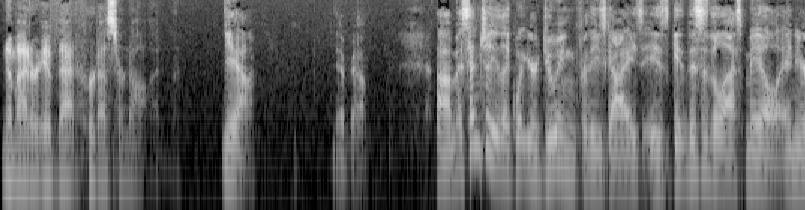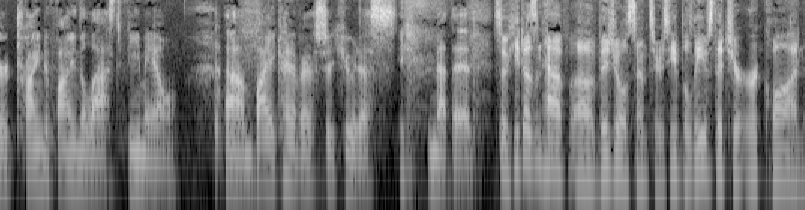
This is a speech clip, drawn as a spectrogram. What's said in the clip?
no matter if that hurt us or not Yeah. Yep. Yeah. Um, essentially, like what you're doing for these guys is get this is the last male, and you're trying to find the last female um, by kind of a circuitous method. so he doesn't have uh, visual sensors he believes that you're Ur-Quan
